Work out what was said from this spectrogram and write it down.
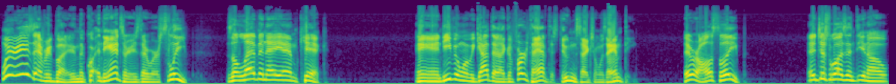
Where is everybody? And the, and the answer is they were asleep. It was 11 a.m. kick. And even when we got there, like the first half, the student section was empty. They were all asleep. It just wasn't, you know,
